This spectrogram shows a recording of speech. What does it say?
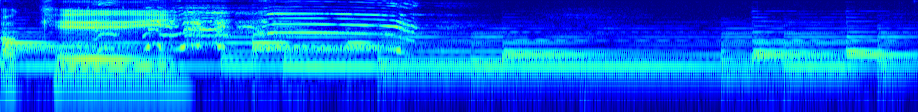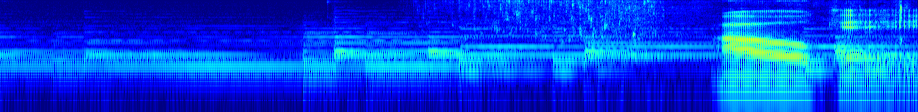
Oke. Okay. Oke. Okay.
